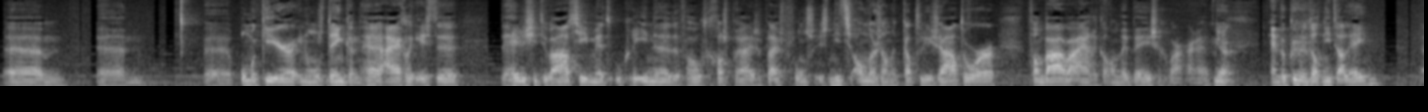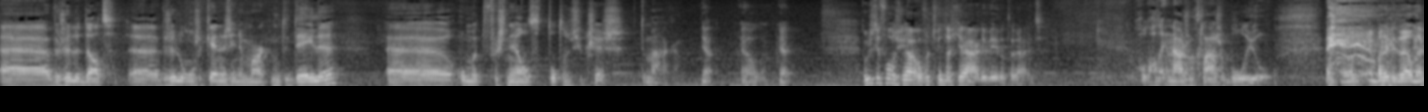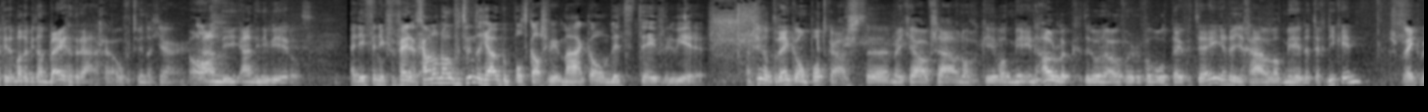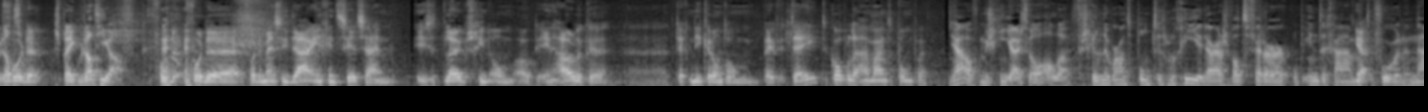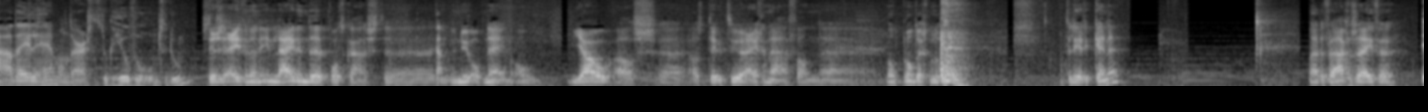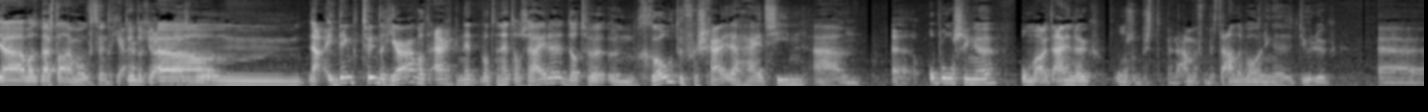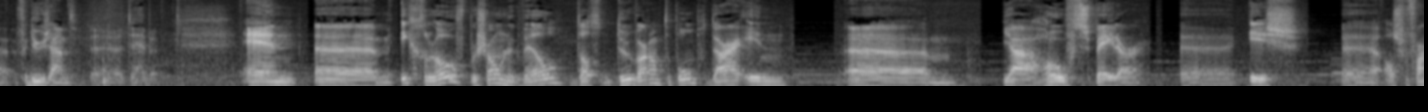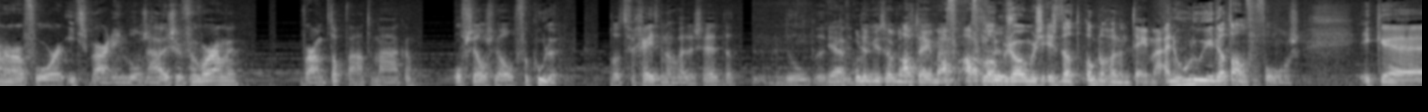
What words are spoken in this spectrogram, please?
ehm, ehm, eh, ommekeer in ons denken. Hè? Eigenlijk is de, de hele situatie met Oekraïne, de verhoogde gasprijzen, blijft voor ons is niets anders dan een katalysator van waar we eigenlijk al mee bezig waren. Ja, En we kunnen dat niet alleen. Eh, we, zullen dat, eh, we zullen onze kennis in de markt moeten delen om het versneld tot een succes te maken. ja helder. Ja. Hoe ziet er volgens jou over 20 jaar de wereld eruit? God, had ik nou zo'n glazen bol, joh. En wat, en wat, heb je dan, heb je, wat heb je dan bijgedragen over 20 jaar Oh. aan, die, aan die wereld? Ja, die vind ik vervelend. Gaan we dan over 20 jaar ook een podcast weer maken om dit te evalueren? Als je dat te denken om een podcast eh, met jou samen nog een keer wat meer inhoudelijk te doen over bijvoorbeeld PVT. Hè, dat je gaan we wat meer de techniek in. Spreken we dat, Voor de- spreken we dat hier af? Voor de, voor, de, voor de mensen die daarin geïnteresseerd zijn, is het leuk misschien om ook de inhoudelijke eh, technieken rondom PVT te koppelen aan warmtepompen. Ja, of misschien juist wel alle verschillende warmtepomptechnologieën daar eens wat verder op in te gaan met Ja. de voor- en de nadelen. Hè? Want daar is natuurlijk heel veel om te doen. Dus dit is even een inleidende podcast eh, Ja. die we nu opnemen om jou als, eh, als directeur-eigenaar van eh Bron- Brontechnologie te leren kennen. Maar de vraag is even, Ja, wat, waar staan we over 20 jaar? 20 jaar. Ehm, nou, ik denk 20 jaar, wat, eigenlijk net, wat we net al zeiden, dat we een grote verscheidenheid zien aan eh, oplossingen om uiteindelijk onze, met name bestaande woningen natuurlijk, eh, verduurzaamd eh, te hebben. En ehm, ik geloof persoonlijk wel dat de warmtepomp daarin ehm, ja, hoofdspeler is als vervanger voor iets waarin we onze huizen verwarmen, warm tapwater maken of zelfs wel verkoelen. Dat vergeten we nog wel eens. Hè? Dat, bedoel, Ja, verkoeling is ook nog een thema. af- afgelopen Absoluut. zomers is dat ook nog wel een thema. En hoe doe je dat dan vervolgens? Ik, eh,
